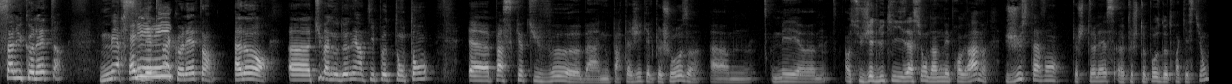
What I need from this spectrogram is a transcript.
Salut Colette, merci d'être là Colette. Alors, euh, tu vas nous donner un petit peu de ton temps euh, parce que tu veux euh, bah, nous partager quelque chose, mais au sujet de l'utilisation d'un de mes programmes. Juste avant que je te laisse, que je te pose deux trois questions,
